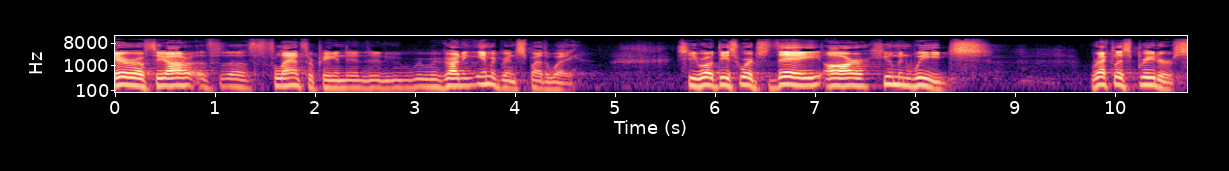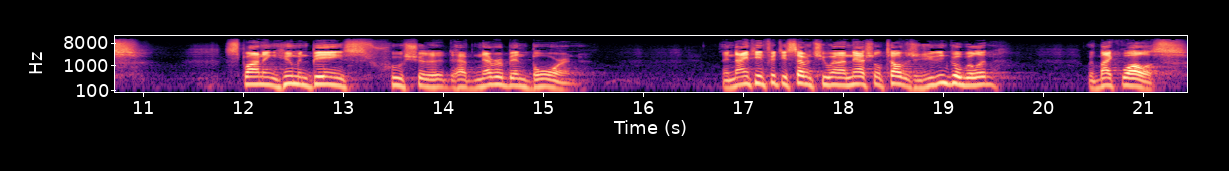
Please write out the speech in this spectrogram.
era of, of uh, philanthropy and regarding immigrants, by the way. She wrote these words They are human weeds, reckless breeders, spawning human beings who should have never been born. In 1957, she went on national television. You can Google it with Mike Wallace.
